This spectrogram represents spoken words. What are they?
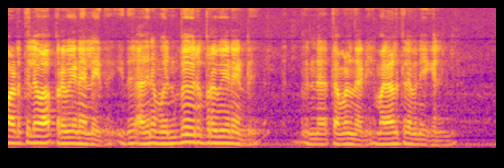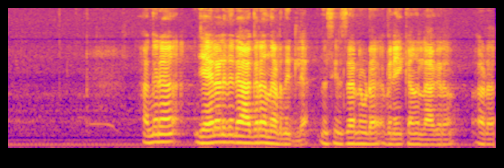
പടത്തിലെ പ്രവീണയല്ല ഇത്. ഇത് അതിന് മുൻപേ ഒരു പ്രവീണയുണ്ട്. പിന്നെ തമിഴ് നടി മലയാളത്തിൽ അഭിനയിക്കലുണ്ട്. അങ്ങനെ ജയലളിതന്റെ ആഗ്രഹം നടന്നിട്ടില്ല. നസീർ സാറിന് കൂടെ അഭിനയിക്കാമെന്നുള്ള ആഗ്രഹം അവിടെ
